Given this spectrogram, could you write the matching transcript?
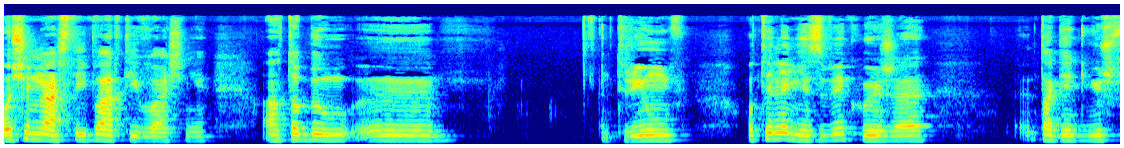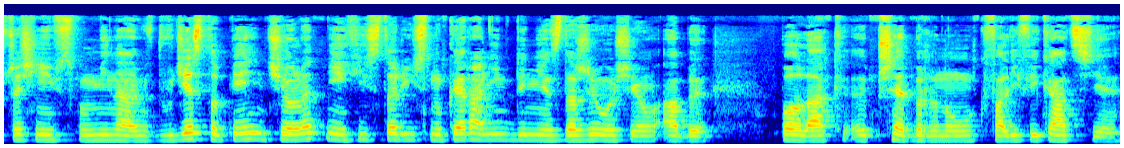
18 partii właśnie. A to był y, triumf o tyle niezwykły, że tak jak już wcześniej wspominałem, w 25-letniej historii snookera nigdy nie zdarzyło się, aby Polak y, przebrnął kwalifikacje.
